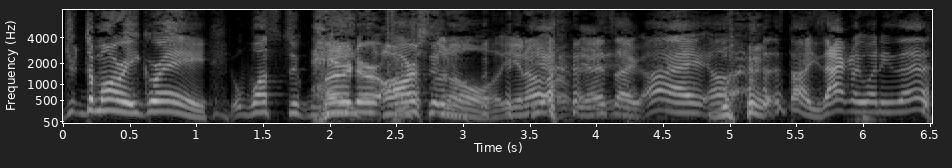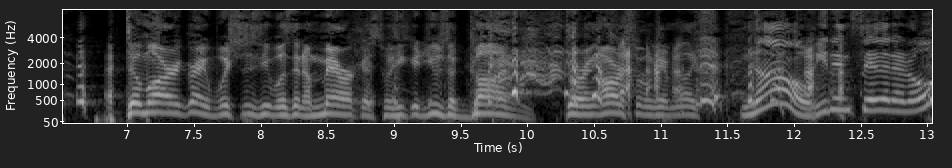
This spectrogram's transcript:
Demarai Gray wants to murder Arsenal. Arsenal. You know, Yeah, yeah, it's like, all right, uh, that's not exactly what he said. Demarai Gray wishes he was in America so he could use a gun during Arsenal game. You're like, no, he didn't say that at all.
